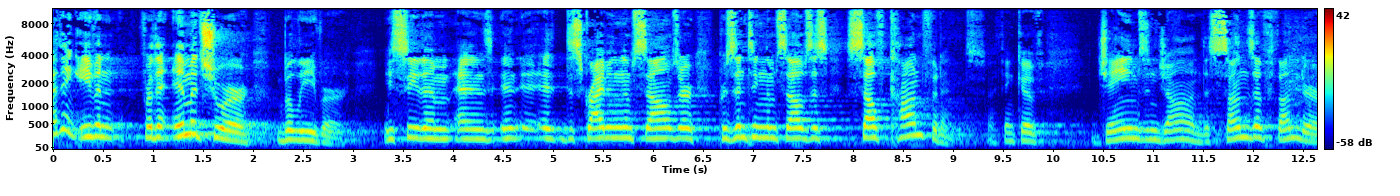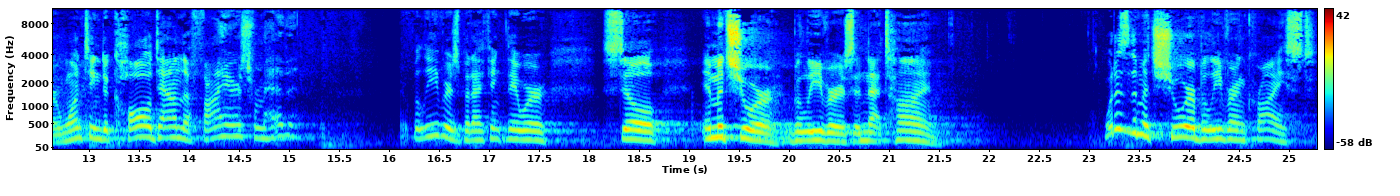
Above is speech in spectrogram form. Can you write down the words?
I think even for the immature believer, you see them as uh, describing themselves or presenting themselves as self confident. I think of James and John, the sons of thunder, wanting to call down the fires from heaven. They're believers, but I think they were still immature believers in that time. What does the mature believer in Christ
